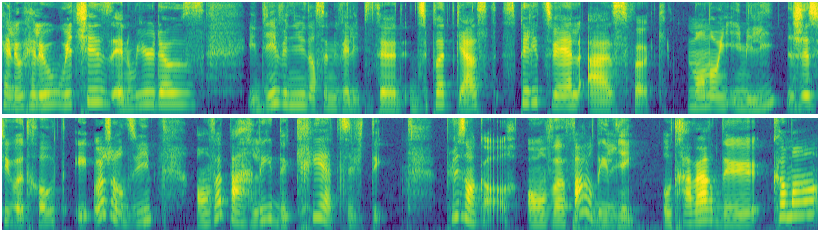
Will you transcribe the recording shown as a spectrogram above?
Hello, hello, witches and weirdos, et bienvenue dans ce nouvel épisode du podcast Spirituel as fuck. Mon nom est Emily, je suis votre hôte, et aujourd'hui, on va parler de créativité. Plus encore, on va faire des liens au travers de comment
